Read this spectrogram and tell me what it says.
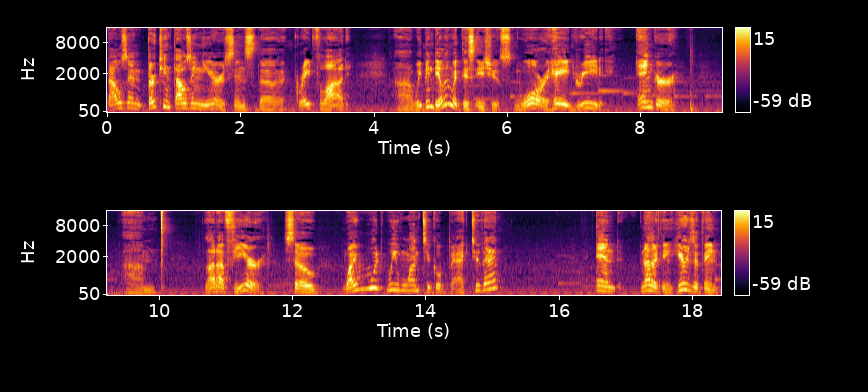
thousand, 13,000 years since the Great Flood, uh, we've been dealing with these issues war, hate, greed, anger, um, a lot of fear. So, why would we want to go back to that? And another thing, here's the thing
